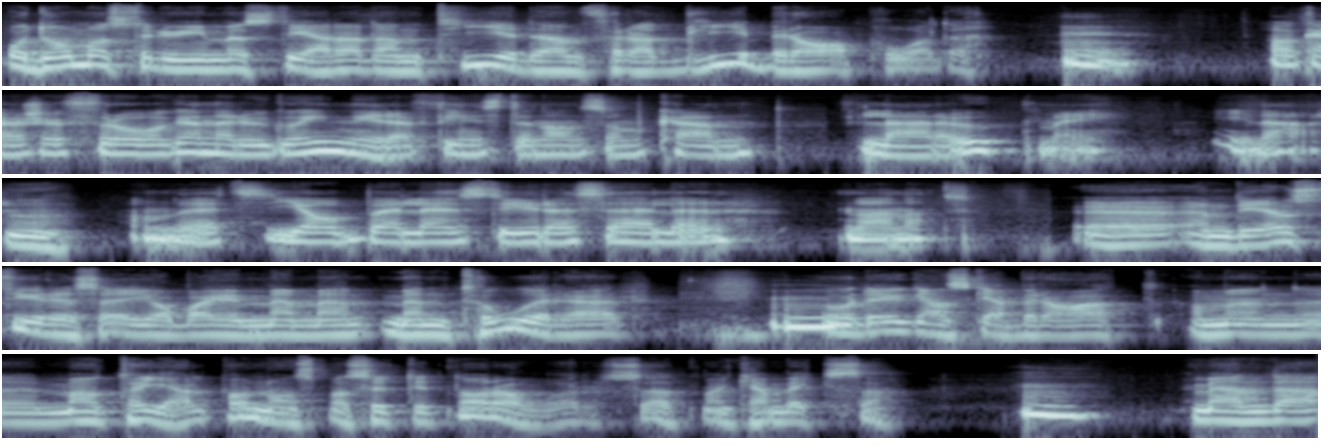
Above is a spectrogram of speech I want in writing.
Och då måste du investera den tiden för att bli bra på det. Och kanske fråga när du går in i det, finns det någon som kan lära upp mig i det här? Om det är ett jobb eller en styrelse eller något annat. Eh, en del styrelser jobbar ju med men- mentorer. Och det är ju ganska bra att ja, men, eh, man tar hjälp av någon som har suttit några år så att man kan växa. Men där,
